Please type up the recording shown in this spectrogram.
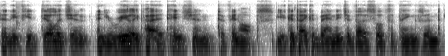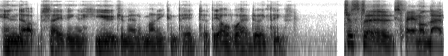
and if you're diligent and you really pay attention to FinOps, you can take advantage of those sorts of things and end up saving a huge amount of money compared to the old way of doing things. Just to expand on that,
